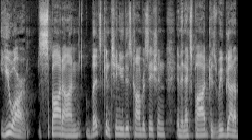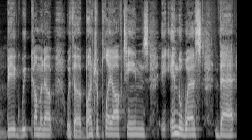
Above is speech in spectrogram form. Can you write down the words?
You are spot on. Let's continue this conversation in the next pod because we've got a big week coming up with a bunch of playoff teams in the West. That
